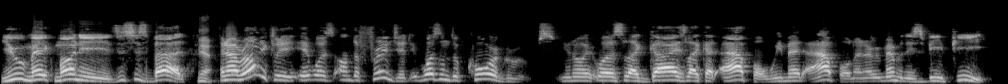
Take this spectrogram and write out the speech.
you make money. This is bad. Yeah. And ironically, it was on the fringe. It, it wasn't the core groups. You know, it was like guys like at Apple. We met Apple and I remember this VP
